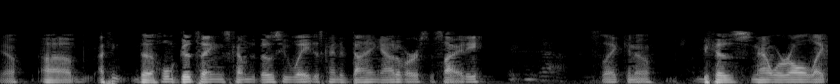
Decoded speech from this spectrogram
You know, um, I think the whole good things come to those who wait is kind of dying out of our society. It's like you know, because now we're all like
